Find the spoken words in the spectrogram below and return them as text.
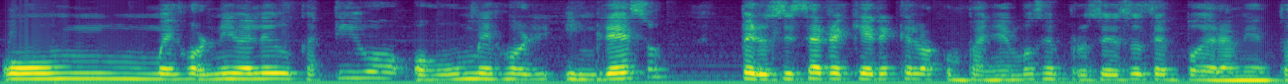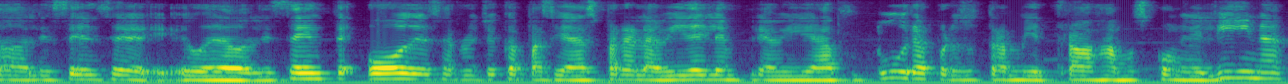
un mejor nivel educativo o un mejor ingreso, pero sí se requiere que lo acompañemos en procesos de empoderamiento adolescente o de adolescente o desarrollo de capacidades para la vida y la empleabilidad futura. Por eso también trabajamos con el INA.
